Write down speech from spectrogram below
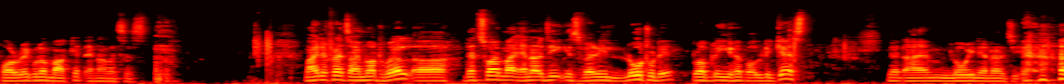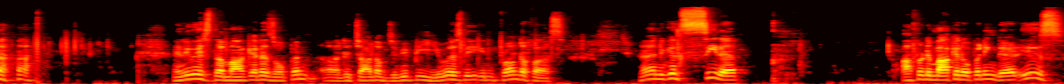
for regular market analysis. my dear friends, I'm not well. Uh, that's why my energy is very low today. Probably you have already guessed that I am low in energy. Anyways, the market has opened uh, the chart of GBP USD in front of us and you can see that after the market opening there is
